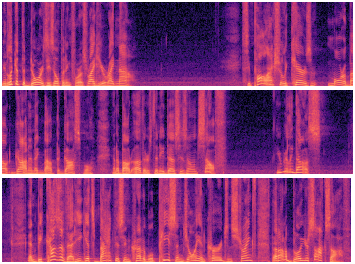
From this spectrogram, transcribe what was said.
mean, look at the doors he's opening for us right here, right now. See, Paul actually cares more about God and about the gospel and about others than he does his own self. He really does. And because of that, he gets back this incredible peace and joy and courage and strength that ought to blow your socks off.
